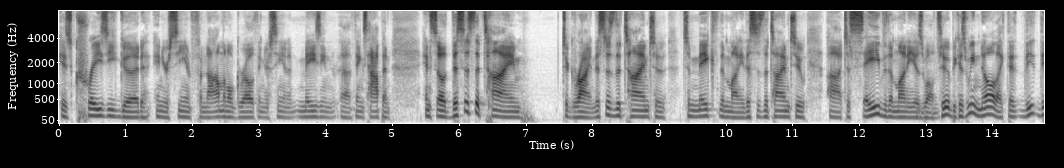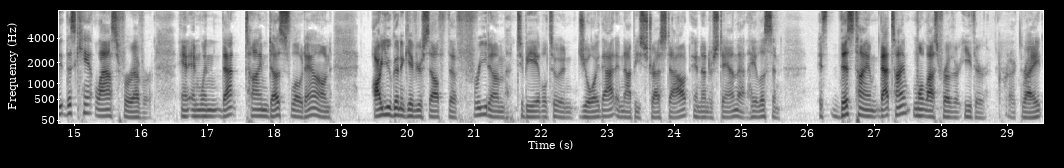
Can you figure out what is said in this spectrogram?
is crazy good, and you're seeing phenomenal growth, and you're seeing amazing uh, things happen. And so, this is the time to grind. This is the time to to make the money. This is the time to uh, to save the money as well too, because we know like the, the, the, this can't last forever. And and when that time does slow down, are you going to give yourself the freedom to be able to enjoy that and not be stressed out and understand that hey, listen, it's this time that time won't last forever either. Correct. Right.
